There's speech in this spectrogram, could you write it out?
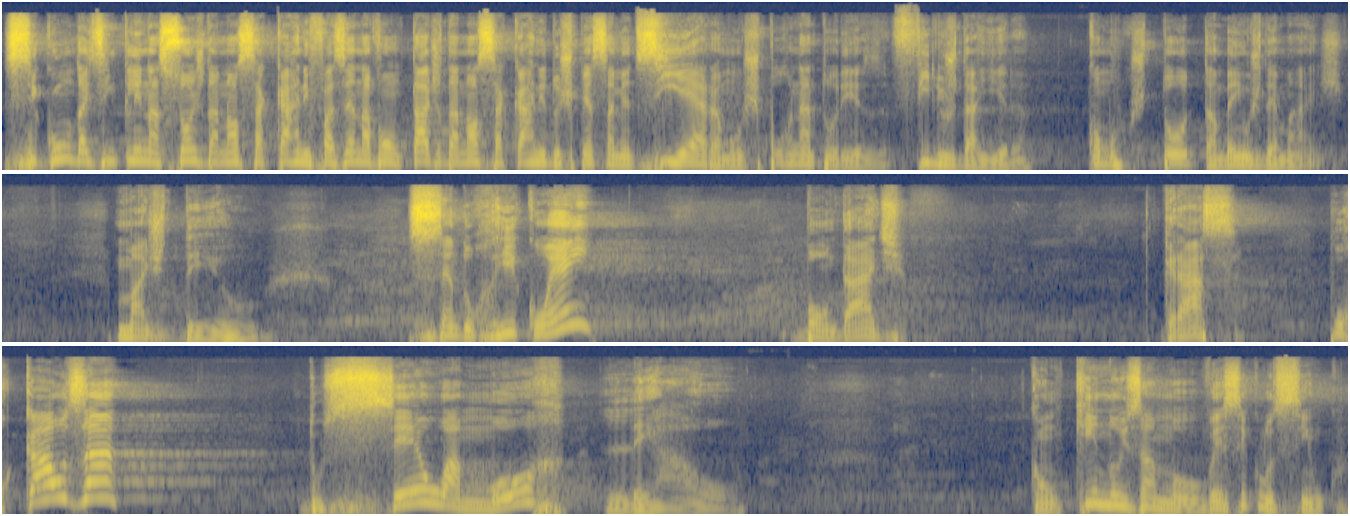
segundo as inclinações da nossa carne, fazendo a vontade da nossa carne e dos pensamentos, e éramos, por natureza, filhos da ira, como todos também os demais. Mas Deus, sendo rico em bondade, graça, por causa do seu amor leal, com que nos amou, versículo 5,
